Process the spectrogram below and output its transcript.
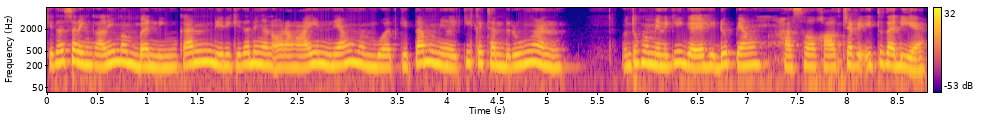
kita sering kali membandingkan diri kita dengan orang lain yang membuat kita memiliki kecenderungan untuk memiliki gaya hidup yang hustle culture itu tadi ya.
